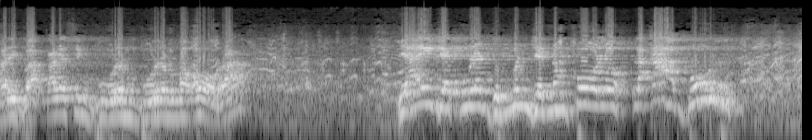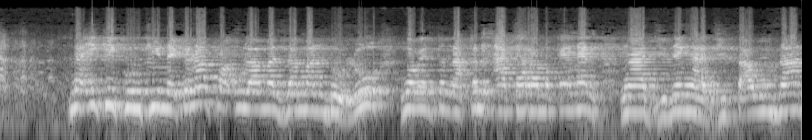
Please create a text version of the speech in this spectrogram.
Hari bakal sing burem-burem ma ora? Yai je kula demen je 60 lah kabur. Nah iki kuncine. Kenapa ulama zaman dulu ngewentenaken acara mekenen? Ngajine ngaji tahunan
